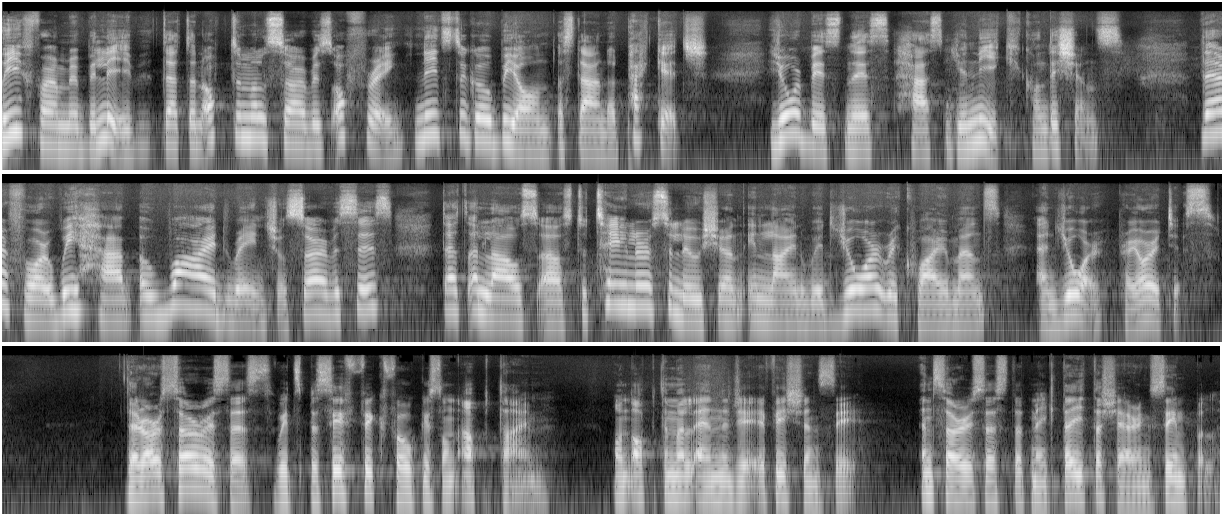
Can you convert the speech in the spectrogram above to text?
We firmly believe that an optimal service offering needs to go beyond a standard package. Your business has unique conditions. Therefore, we have a wide range of services that allows us to tailor a solution in line with your requirements and your priorities. There are services with specific focus on uptime, on optimal energy efficiency, and services that make data sharing simple.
